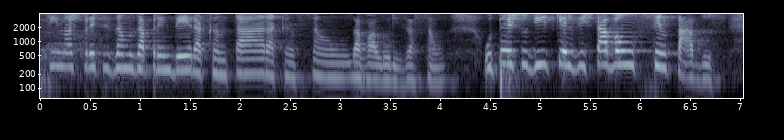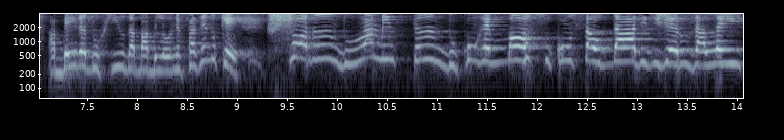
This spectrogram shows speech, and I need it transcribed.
Sim, nós precisamos aprender a cantar a canção da valorização. O texto diz que eles estavam sentados à beira do rio da Babilônia, fazendo o quê? Chorando, lamentando, com remorso, com saudade de Jerusalém,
